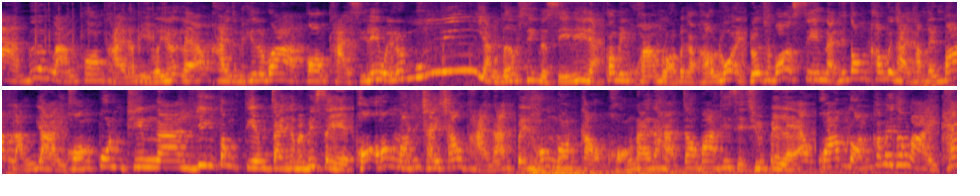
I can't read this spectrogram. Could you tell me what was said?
อ่านเบื้องหลังกองถ่ายหน้ำผีมาเยอะแล้ว ใครจะไปคิดว่ากองถ่ายซีรีส์วัยรุ่นมุ้งมิ้งอย่างเลิฟซิกเดอะซีรีส์เนี่ยก็มีความหลอนไปกับเขาด้วย โดยเฉพาะซีนไหนที่ต้องเข้าไปถ่ายทำในบ้านหลังใหญ่ ของปุนทีมงานยิ่งต้องเตรียมใจกันเป็นพิเศษ เพราะห้องนอนที่ใช้เช่าถ่ายนั้นเป็นห้องนอนเก่าของนายทหารเจ้าบ้านที่เสียชีวิตไปแล้ว ความหลอนก็ไม่เท่าไหร่แค่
